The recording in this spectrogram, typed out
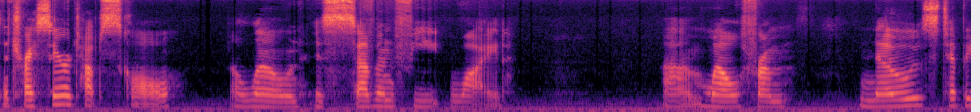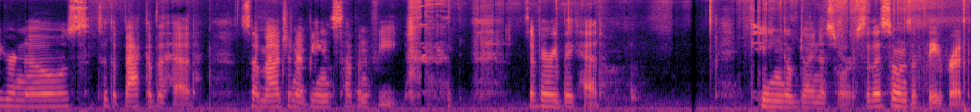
the Triceratops skull alone is seven feet wide. Um, well, from nose, tip of your nose, to the back of the head. So imagine it being seven feet. it's a very big head. king of dinosaurs. So this one's a favorite.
